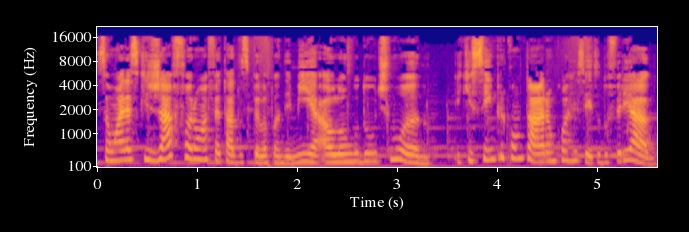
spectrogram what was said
São áreas que já foram afetadas pela pandemia ao longo do último ano e que sempre contaram com a receita do feriado.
